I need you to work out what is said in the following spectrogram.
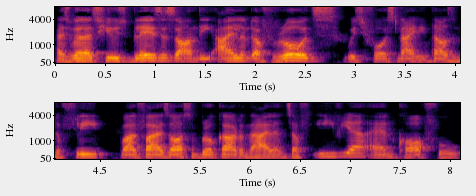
as well as huge blazes on the island of Rhodes, which forced 19,000 to flee. Wildfires also broke out on the islands of Evia and Corfu.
